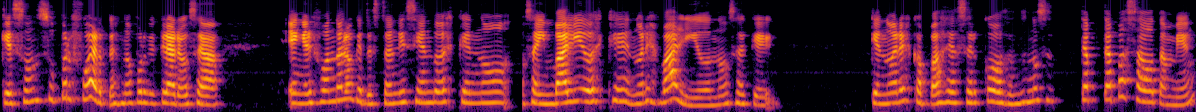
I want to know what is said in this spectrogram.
que son súper fuertes, ¿no? Porque claro, o sea, en el fondo lo que te están diciendo es que no, o sea, inválido es que no eres válido, ¿no? O sea, que, que no eres capaz de hacer cosas. Entonces, ¿te, ¿te, ha pasado también?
